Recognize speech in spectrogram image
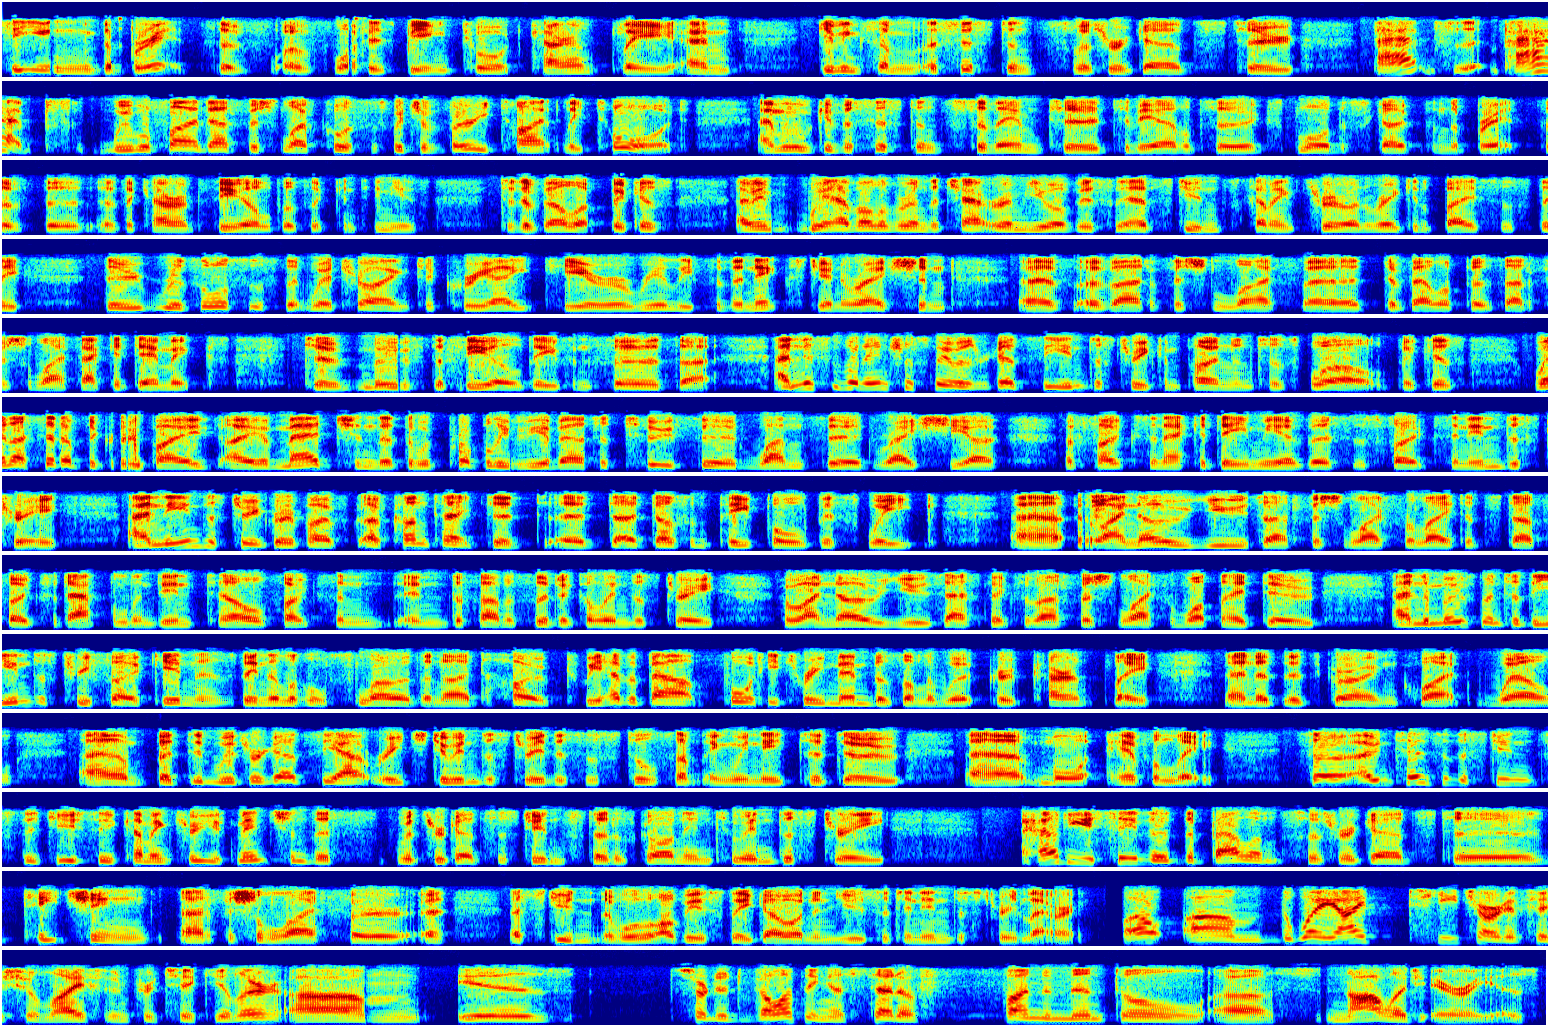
seeing the breadth of, of what is being taught currently and giving some assistance with regards to perhaps perhaps we will find artificial life courses which are very tightly taught and we will give assistance to them to, to be able to explore the scope and the breadth of the of the current field as it continues to develop because I mean we have Oliver in the chat room. You obviously have students coming through on a regular basis. The the resources that we're trying to create here are really for the next generation of, of artificial life uh, developers, artificial life academics, to move the field even further. And this is what interests me with regards to the industry component as well, because when I set up the group, I, I imagined that there would probably be about a two-third, one-third ratio of folks in academia versus folks in industry. And the industry group, I've, I've contacted a, a dozen people this week uh, who I know use artificial life related stuff, folks at Apple and Intel, folks in, in the pharmaceutical industry who I know use aspects of artificial life and what they do. And the movement of the industry folk in has been a little slower than I'd hoped. We have about 43 members on the work group currently, and it, it's growing quite well. Um, but with regards to the outreach to industry, this is still something we need to do uh, more heavily. So, uh, in terms of the students that you see coming through, you've mentioned this with regards to students that have gone into industry. How do you see the, the balance with regards to teaching artificial life for a, a student that will obviously go on and use it in industry, Larry? Well, um, the way I teach artificial life in particular um, is sort of developing a set of fundamental uh, knowledge areas.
